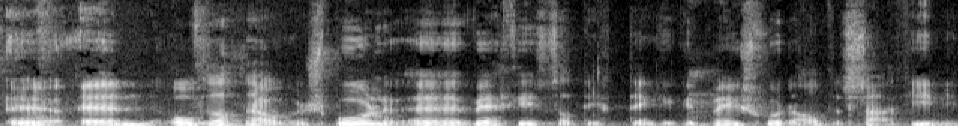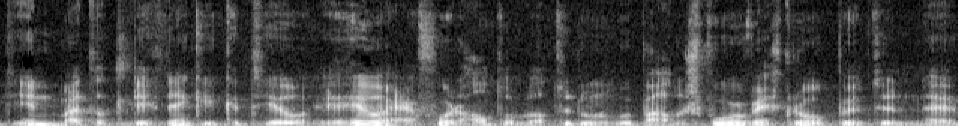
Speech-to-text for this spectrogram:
Eh, en of dat nou een spoorweg is, dat ligt denk ik het meest voor de hand. Dat staat hier niet in, maar dat ligt denk ik het heel, heel erg voor de hand om dat te doen. Om bepaalde spoorwegknooppunten eh,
